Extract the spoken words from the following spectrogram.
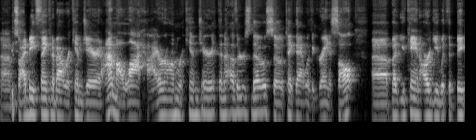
Um, so I'd be thinking about Rakim Jarrett. I'm a lot higher on Rakim Jarrett than others, though. So take that with a grain of salt. Uh, but you can't argue with the big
